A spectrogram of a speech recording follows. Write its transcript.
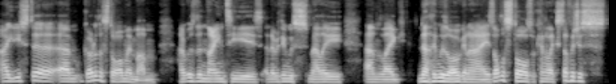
I used to um, go to the store with my mum, it was the 90s, and everything was smelly, and like nothing was organized. All the stores were kind of like stuff was just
